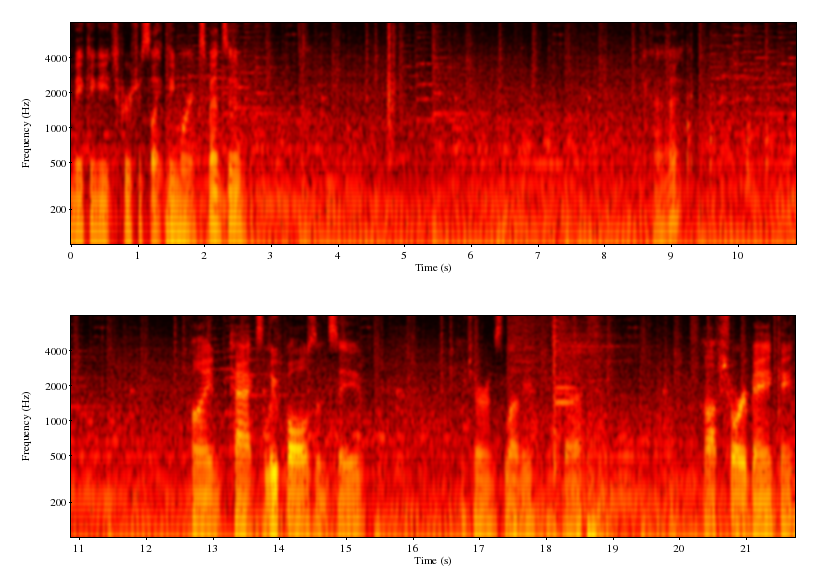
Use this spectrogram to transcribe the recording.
making each purchase slightly more expensive. Okay. Find tax loopholes and save insurance levy. Okay. Offshore banking.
